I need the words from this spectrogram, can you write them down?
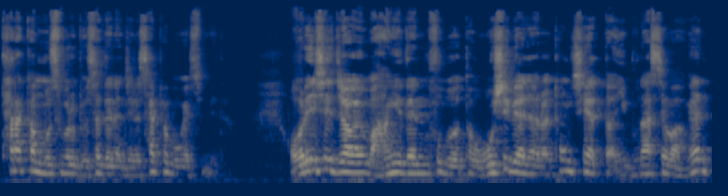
타락한 모습으로 묘사되는지를 살펴보겠습니다. 어린 시절 왕이 된 후부터 50여 년을 통치했던 이 문하세 왕은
